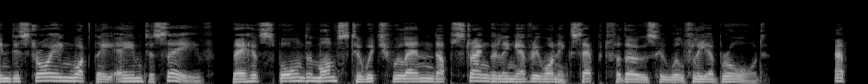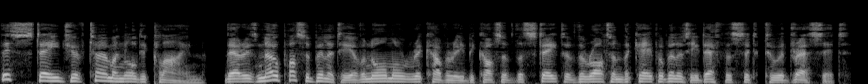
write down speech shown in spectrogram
In destroying what they aim to save, they have spawned a monster which will end up strangling everyone except for those who will flee abroad. At this stage of terminal decline, there is no possibility of a normal recovery because of the state of the rot and the capability deficit to address it.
